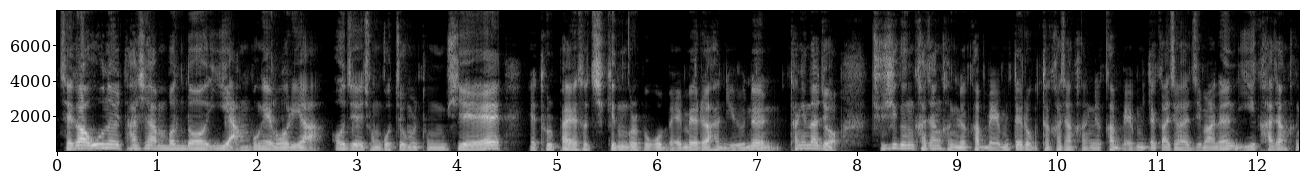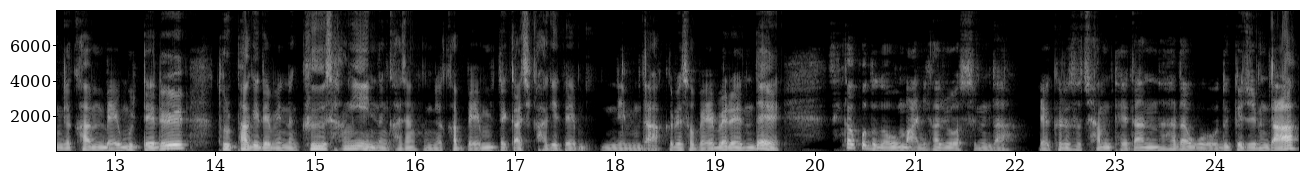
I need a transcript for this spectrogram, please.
제가 오늘 다시 한번 더 이 양봉의 머리야 어제 정고점을 동시에 예, 돌파해서 지키는 걸 보고 매매를 한 이유는 당연하죠. 주식은 가장 강력한 매물대로부터 가장 강력한 매물대까지 하지만은 이 가장 강력한 매물대를 돌파하게 되면 은 그 상위에 있는 가장 강력한 매물대까지 가게 됩니다. 그래서 매매를 했는데 생각보다 너무 많이 가져왔습니다. 예, 그래서 참 대단하다고 느껴집니다.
